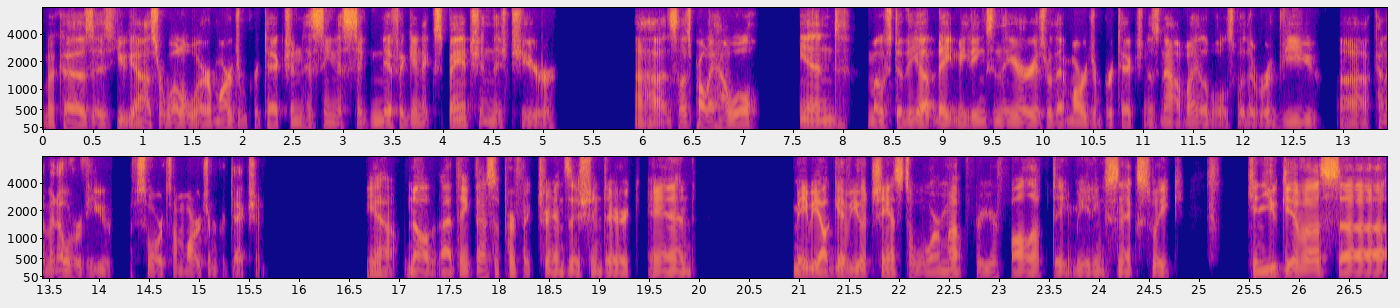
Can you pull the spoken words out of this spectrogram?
because, as you guys are well aware, margin protection has seen a significant expansion this year. Uh, and so that's probably how we'll end most of the update meetings in the areas where that margin protection is now available is with a review, uh, kind of an overview of sorts on margin protection. Yeah, no, I think that's a perfect transition, Derek. And maybe I'll give you a chance to warm up for your fall update meetings next week. Can you give us uh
